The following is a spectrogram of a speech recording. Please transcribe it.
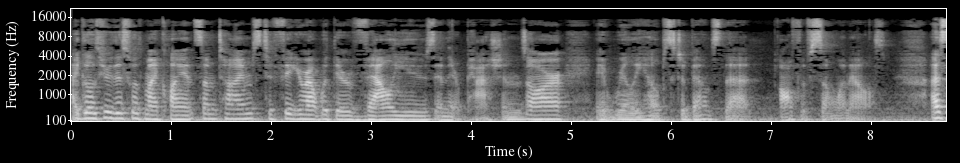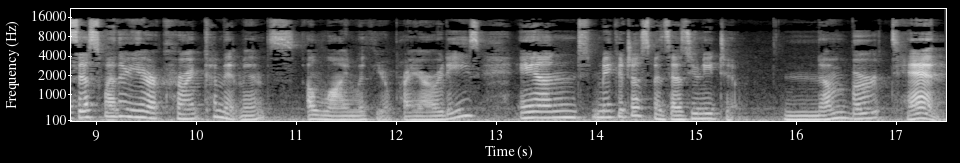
I go through this with my clients sometimes to figure out what their values and their passions are. It really helps to bounce that off of someone else. Assess whether your current commitments align with your priorities and make adjustments as you need to. Number 10,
